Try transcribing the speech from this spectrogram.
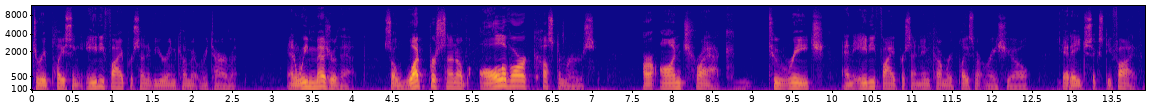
to replacing 85% of your income at retirement. And we measure that. So, what percent of all of our customers are on track mm-hmm. to reach an 85% income replacement ratio at age 65? Mm-hmm.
